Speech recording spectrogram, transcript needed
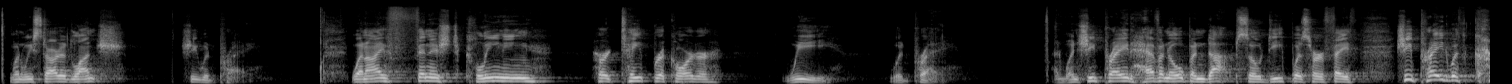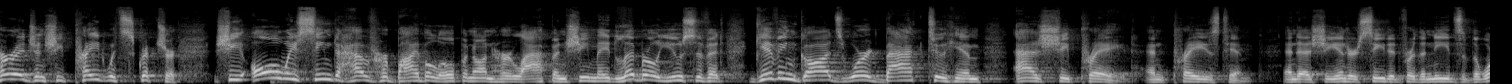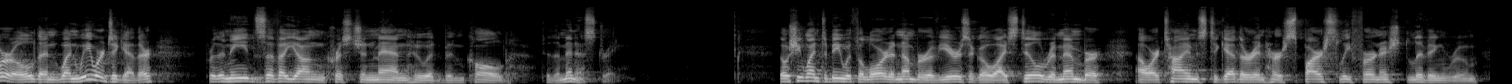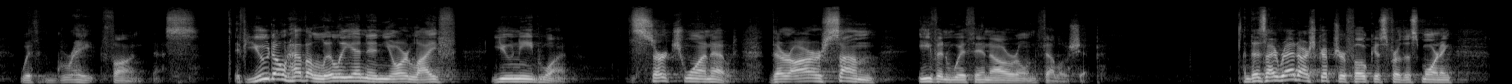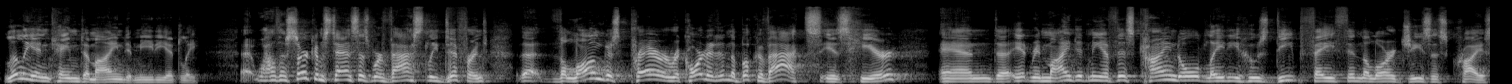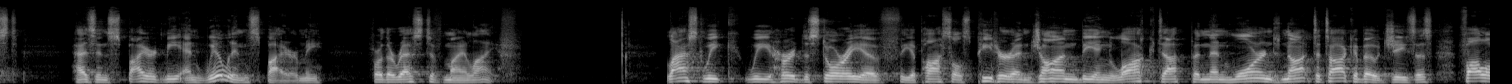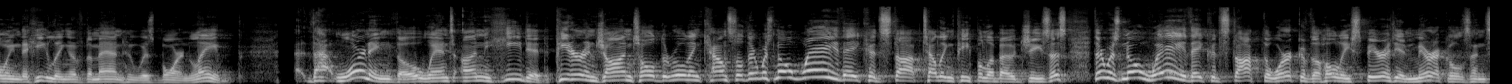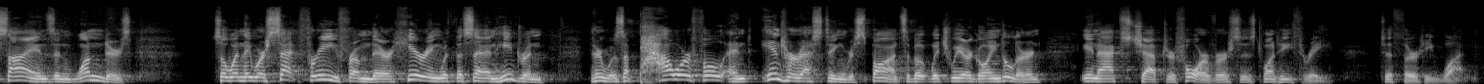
When we started lunch, she would pray. When I finished cleaning her tape recorder, we would pray. And when she prayed, heaven opened up. So deep was her faith. She prayed with courage and she prayed with scripture. She always seemed to have her Bible open on her lap and she made liberal use of it, giving God's word back to him as she prayed and praised him and as she interceded for the needs of the world, and when we were together, for the needs of a young Christian man who had been called to the ministry. Though she went to be with the Lord a number of years ago, I still remember our times together in her sparsely furnished living room with great fondness. If you don't have a Lillian in your life, you need one. Search one out. There are some even within our own fellowship. And as I read our scripture focus for this morning, Lillian came to mind immediately. Uh, while the circumstances were vastly different, the, the longest prayer recorded in the book of Acts is here, and uh, it reminded me of this kind old lady whose deep faith in the Lord Jesus Christ has inspired me and will inspire me for the rest of my life. Last week, we heard the story of the apostles Peter and John being locked up and then warned not to talk about Jesus following the healing of the man who was born lame. That warning, though, went unheeded. Peter and John told the ruling council there was no way they could stop telling people about Jesus. There was no way they could stop the work of the Holy Spirit in miracles and signs and wonders. So when they were set free from their hearing with the Sanhedrin, there was a powerful and interesting response about which we are going to learn in Acts chapter 4, verses 23 to 31.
